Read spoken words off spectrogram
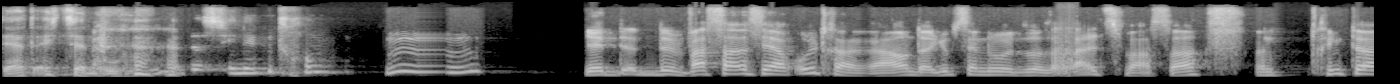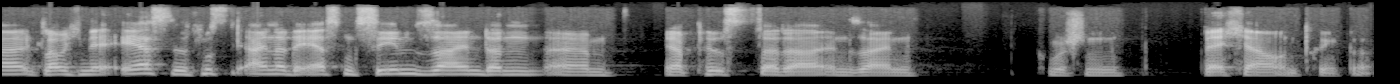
Der hat echt sein Urin in der Szene getrunken? Mhm. Ja, Wasser ist ja ultra rar und da gibt es ja nur so Salzwasser. Und trinkt da, glaube ich, in der ersten, das muss einer der ersten Szenen sein, dann ähm, ja, pisst er da in seinen komischen Becher und trinkt das.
